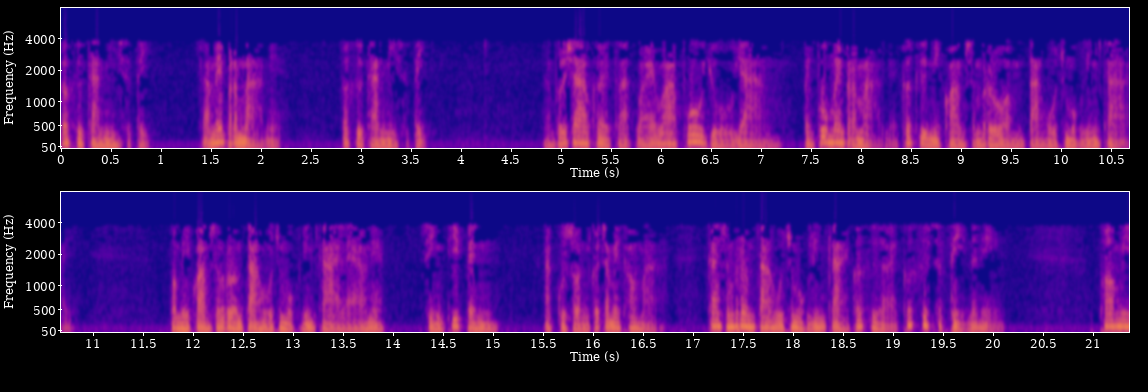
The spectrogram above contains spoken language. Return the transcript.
ก็คือการมีสติ การไม่ประมาทเนี่ย ก็คือการมีสติพระเจ้าเคยตรัสไว้ว่าผู้อยู่อย่างเป็นผู้ไม่ประมาทเนี่ยก็คือมีความสำรวมตาหูจมูกลิ้นกายพอมีความสำรวมตาหูจมูกลิ้นกายแล้วเนี่ย สิ่งที่เป็นอกุศลก็จะไม่เข้ามา การสำรวมตาหูจมูกลิ้นกายก็คืออะไรก็คือสตินั่นเอง พอมี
